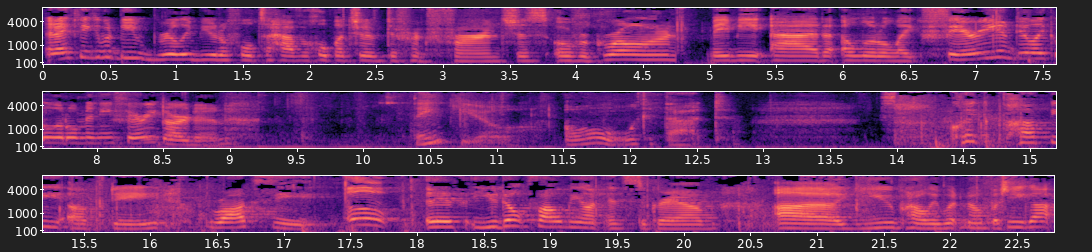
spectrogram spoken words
And I think it would be really beautiful to have a whole bunch of different ferns just overgrown. Maybe add a little like fairy and do like a little mini fairy garden. Thank you. Oh, look at that. Quick puppy update. Roxy, oh, if you don't follow me on Instagram, uh, you probably wouldn't know, but she got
